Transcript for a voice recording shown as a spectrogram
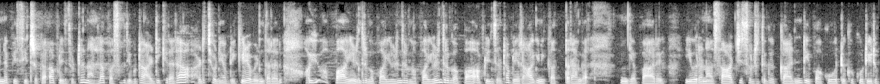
என்ன பேசிகிட்டு இருக்க அப்படின்னு சொல்லிட்டு நல்லா பசுபதி போட்டு அடிக்கிறாரு. அடித்தோடனே அப்படியே கீழே விழுந்துறாரு. ஐயோ அப்பா எழுந்துருங்கப்பா எழுந்துருங்கப்பா எழுந்துருங்கப்பா அப்படின்னு சொல்லிட்டு அப்படியே ராகினி கத்துறாங்க. இங்கே பாரு இவரை நான் சாட்சி சொல்கிறதுக்கு கண்டிப்பாக கோர்ட்டுக்கு கூட்டிகிட்டு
